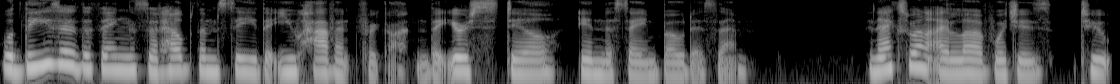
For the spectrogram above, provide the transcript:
Well, these are the things that help them see that you haven't forgotten, that you're still in the same boat as them. The next one I love, which is to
